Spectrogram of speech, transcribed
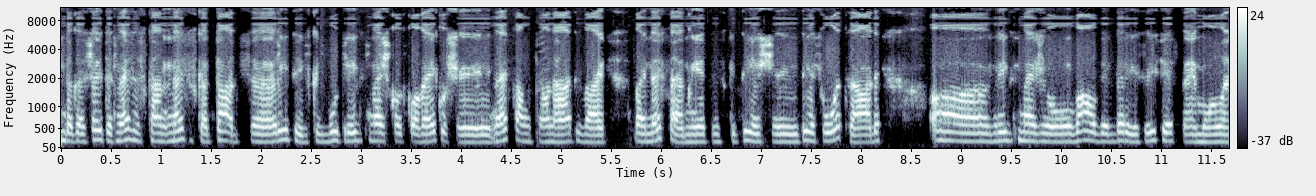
Tagad šeit es nesaskatu, nesaskatu tādas uh, rīcības, kas būtu Rīgas meža kaut ko veikuši nesankcionēti vai, vai nesēmnieciski, tieši, tieši otrādi. Uh, Uh, Rīgas mežu valde ir darījusi visu iespējamo, lai,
